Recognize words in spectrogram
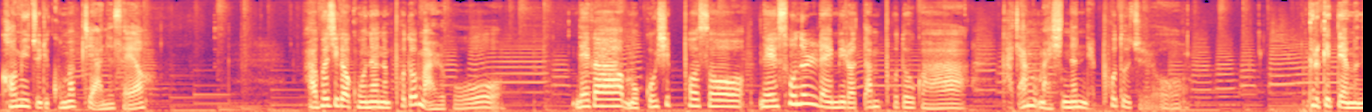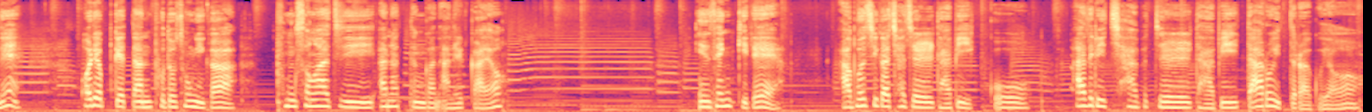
거미줄이 고맙지 않으세요? 아버지가 권하는 포도 말고 내가 먹고 싶어서 내 손을 내밀어 딴 포도가 가장 맛있는 내 포도주요. 그렇기 때문에 어렵게 딴 포도송이가 풍성하지 않았던 건 아닐까요? 인생길에 아버지가 찾을 답이 있고 아들이 찾을 답이 따로 있더라고요.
